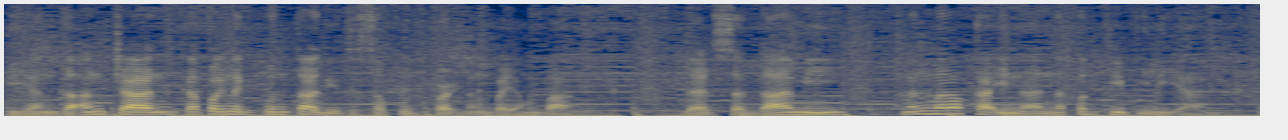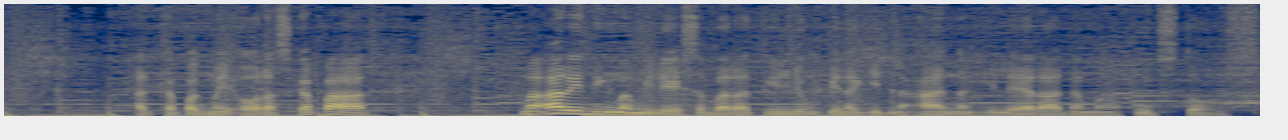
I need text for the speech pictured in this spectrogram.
Ihanda ang tiyan kapag nagpunta dito sa food park ng Bayambang dahil sa dami ng mga kainan na pagpipilian. At kapag may oras ka pa, maaari ding mamili sa baratilyong pinagitnaan ng hilera ng mga food stalls.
